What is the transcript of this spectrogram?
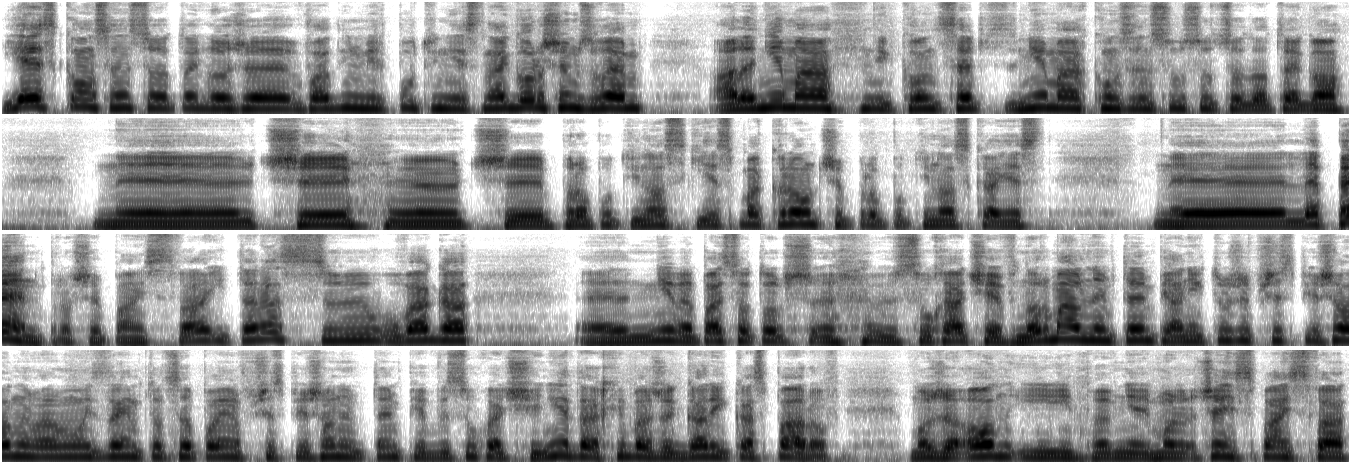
jest konsensus do tego, że Władimir Putin jest najgorszym złem, ale nie ma, koncepcji, nie ma konsensusu co do tego, e, czy, e, czy proputinowski jest Macron, czy proputinowska jest Le Pen, proszę Państwa. I teraz e, uwaga, e, nie wiem, Państwo to słuchacie w normalnym tempie, a niektórzy w przyspieszonym, ale moim zdaniem to, co powiem w przyspieszonym tempie, wysłuchać się nie da, chyba że Gary Kasparow. Może on i pewnie może część z Państwa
